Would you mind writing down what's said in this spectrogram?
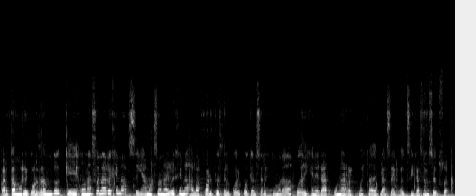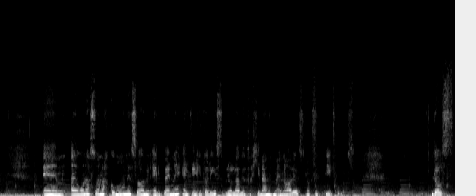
partamos recordando que una zona erógena se llama zona erógena a las partes del cuerpo que al ser estimuladas pueden generar una respuesta de placer o excitación sexual. Em, algunas zonas comunes son el pene, el clítoris, los labios vaginales menores, los testículos. Las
